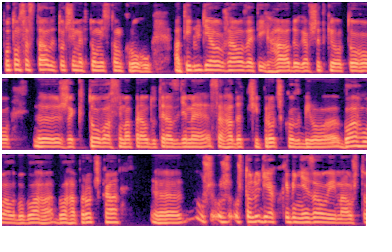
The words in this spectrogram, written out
potom sa stále točíme v tom istom kruhu. A tí ľudia už naozaj tých hádok a všetkého toho, e, že kto vlastne má pravdu, teraz ideme sa hádať, či Pročko zbil Blahu alebo Blaha, Blaha Pročka, Uh, už, už, už to ľudia ako keby nezaujíma, už to,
